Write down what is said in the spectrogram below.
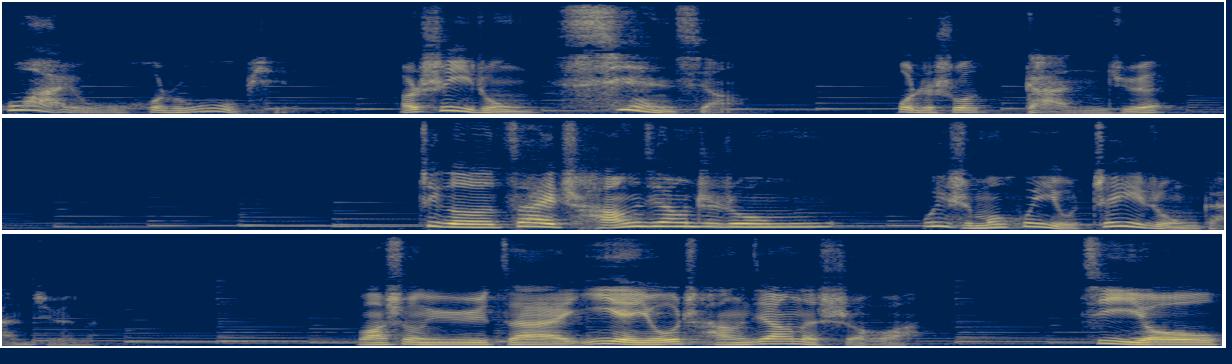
怪物或者物品，而是一种现象，或者说感觉。这个在长江之中，为什么会有这种感觉呢？王胜瑜在夜游长江的时候啊。既有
